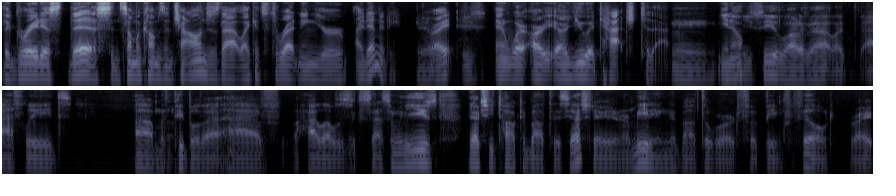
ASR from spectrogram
the greatest this and someone comes and challenges that, like it's threatening your identity, Yep. right? You s- And where are are you attached to that? Mm, you know? you see a lot of that, like with athletes, um, with people that have high levels of success. And when you use, we actually talked about this yesterday in our meeting about the word for being fulfilled, right?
